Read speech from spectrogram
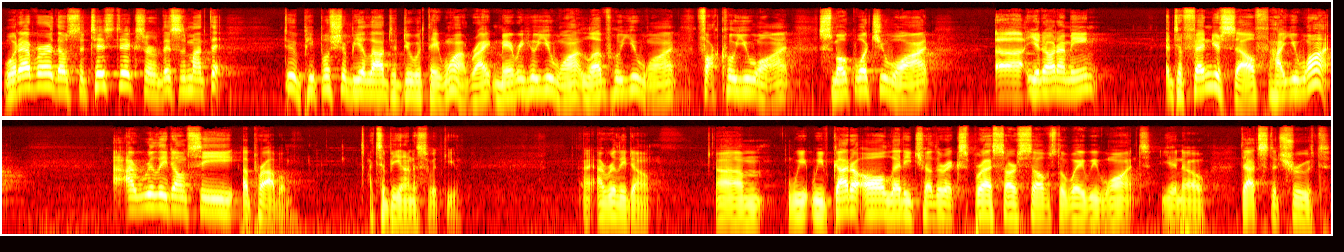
whatever, those statistics or this is my thing dude, people should be allowed to do what they want, right? Marry who you want, love who you want, fuck who you want, smoke what you want, Uh, you know what I mean? Defend yourself how you want. I really don't see a problem, to be honest with you. I, I really don't. Um, we, we've got to all let each other express ourselves the way we want. You know, that's the truth.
